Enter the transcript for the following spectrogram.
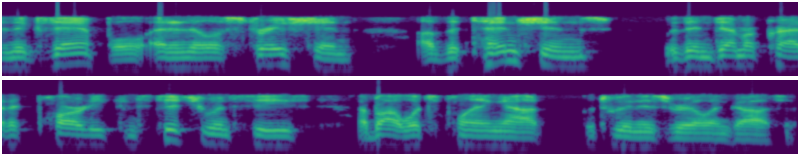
an example and an illustration of the tensions within Democratic Party constituencies about what's playing out between Israel and Gaza.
